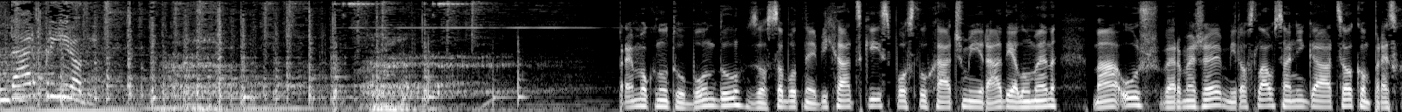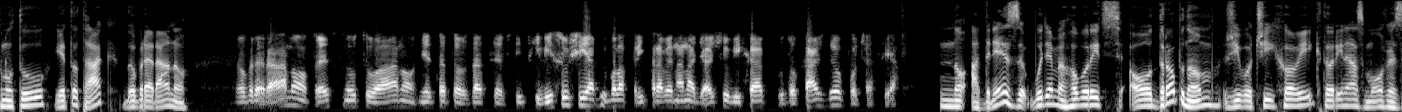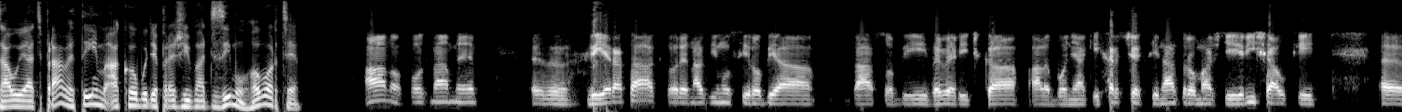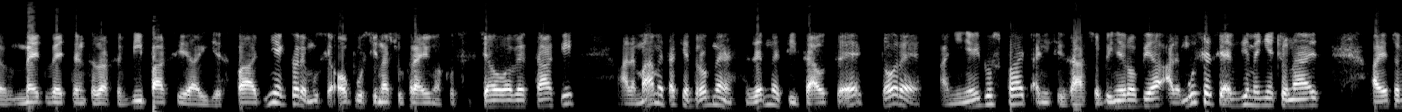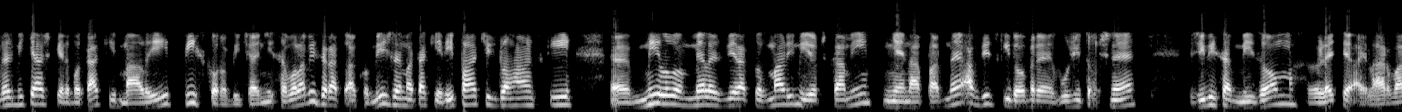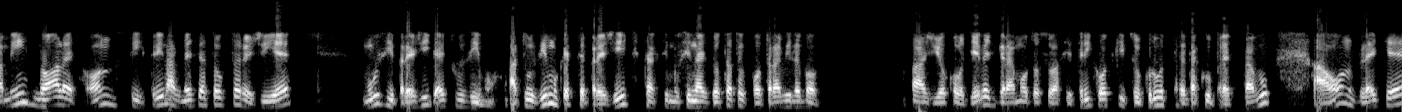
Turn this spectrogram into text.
kalendár prírody. Premoknutú bundu zo sobotnej vychádzky s poslucháčmi Rádia Lumen má už, verme, že Miroslav Saniga celkom preschnutú. Je to tak? Dobré ráno. Dobré ráno, preschnutú, áno. Hneď sa to zase vždy vysuší, aby bola pripravená na ďalšiu vychádzku do každého počasia. No a dnes budeme hovoriť o drobnom živočíchovi, ktorý nás môže zaujať práve tým, ako bude prežívať zimu. Hovorte. Áno, poznáme E, zvieratá, ktoré na zimu si robia zásoby, veverička alebo nejaký chrček si nazromaždí, ríšavky, medveď, ten sa zase vypasie a ide spať. Niektoré musia opustiť našu krajinu ako sťahové vtáky, ale máme také drobné zemné cicavce, ktoré ani nejdu spať, ani si zásoby nerobia, ale musia si aj v zime niečo nájsť a je to veľmi ťažké, lebo taký malý pískorobičajný sa volá, vyzerá to ako myš, má taký rypáčik dlhánsky, e, milú, milé zvieratko s malými očkami, nenápadné a vždycky dobré, užitočné. Živí sa mizom, v lete aj larvami, no ale on z tých 13 mesiacov, ktoré žije, musí prežiť aj tú zimu. A tú zimu, keď chce prežiť, tak si musí nájsť dostatok potravy, lebo váži okolo 9 gramov, to sú asi 3 kocky cukru pre takú predstavu. A on v lete,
